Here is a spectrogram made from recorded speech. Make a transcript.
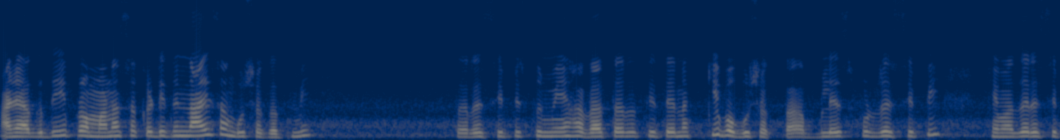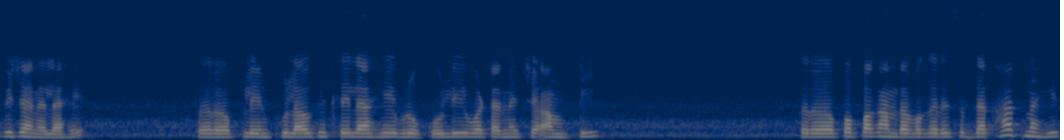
आणि अगदी प्रमाणासकट इथे नाही सांगू शकत मी. तर रेसिपीज तुम्ही हव्या तर तिथे नक्की बघू शकता. ब्लेस फूड रेसिपी हे माझं रेसिपी चॅनल आहे. तर प्लेन पुलाव घेतलेला आहे ब्रोकोली वाटाण्याची आमटी. तर पप्पा कांदा वगैरे सध्या खात नाहीत.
